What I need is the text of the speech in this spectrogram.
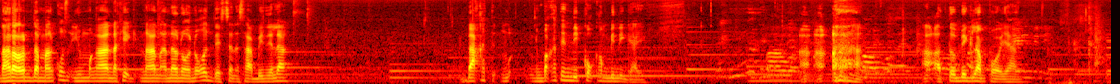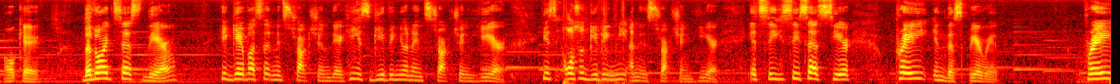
Nararamdaman ko yung mga nakik na nanonood eh, sinasabi nila, bakit bakit hindi ko kang binigay? Ah, ah, ah, ah, tubig lang po yan. Okay. The Lord says there, He gave us an instruction there. He is giving you an instruction here. He's also giving me an instruction here. It's, he says here, pray in the Spirit. Pray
